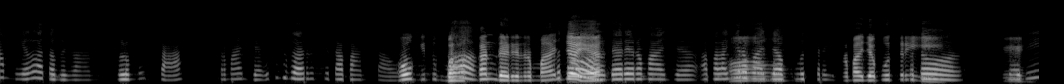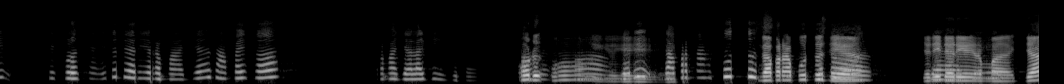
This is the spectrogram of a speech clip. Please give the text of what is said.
hamil atau misalkan belum nikah, remaja itu juga harus kita pantau. Oh gitu, bahkan dari remaja Betul, ya, dari remaja, apalagi remaja Oh. putri. remaja putri. Betul. Oke. Jadi siklusnya itu dari remaja sampai ke remaja lagi gitu. Oh, Maksud- oh, eh, iya, iya, jadi iya, iya. nggak pernah putus. Nggak pernah putus ya. Betul. Jadi dari Jadi- remaja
